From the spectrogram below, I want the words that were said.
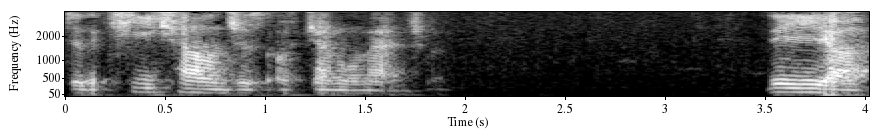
to the key challenges of general management. The uh,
